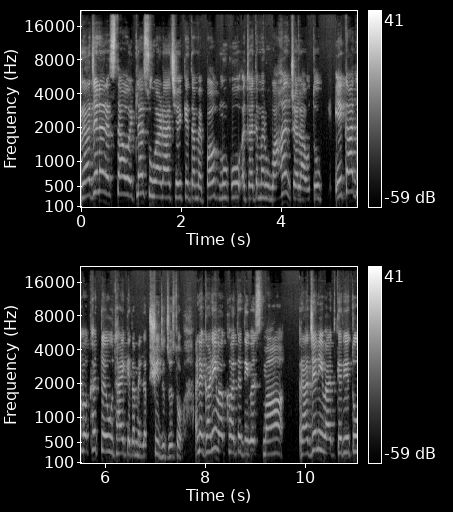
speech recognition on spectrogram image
રાજ્યના રસ્તાઓ એટલા સુવાળા છે કે તમે પગ મૂકો અથવા તમારું વાહન ચલાવો તો એકાદ વખત તો એવું થાય કે તમે લપસી જ જશો. અને ઘણી વખત દિવસમાં રાજ્યની વાત કરીએ તો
